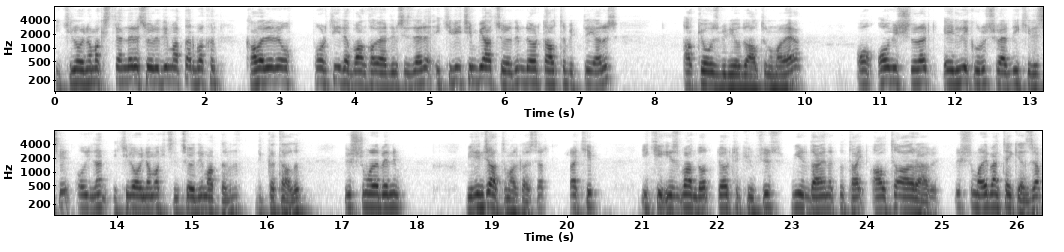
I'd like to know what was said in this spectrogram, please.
ikili oynamak isteyenlere söylediğim atlar bakın Cavalier of Porti'yi de banko verdim sizlere. İkili için bir at söyledim. 4-6 bitti yarış. Akyavuz biniyordu 6 numaraya. O 13 lira 50 kuruş verdi ikilisi. O yüzden ikili oynamak için söylediğim atları da dikkate alın. 3 numara benim birinci attım arkadaşlar. Rakip 2 İzbandot, 4 hükümsüz, 1 dayanıklı tay, 6 ağır abi. 3 numarayı ben tek yazacağım.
